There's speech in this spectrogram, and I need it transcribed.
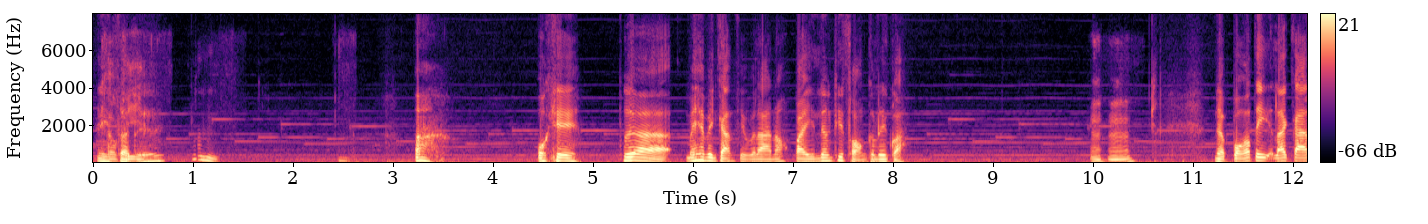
ไอสัตว์ครับพี่เอ้ยอะโอเคเพื่อไม่ให้เป็นการเสียเวลาเนาะไปเรื่องที่สองกันเลยดีกว่า อือฮึเนี่ยปกติรายการ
